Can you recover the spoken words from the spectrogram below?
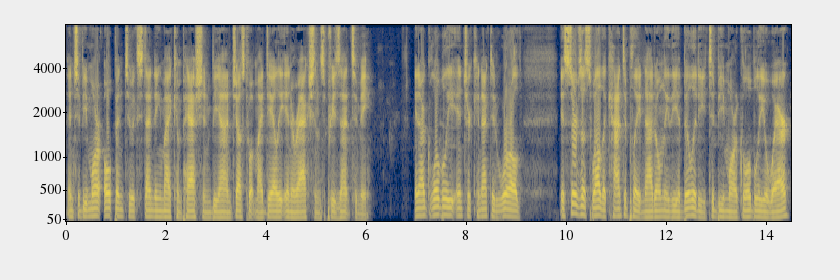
and to be more open to extending my compassion beyond just what my daily interactions present to me. In our globally interconnected world, it serves us well to contemplate not only the ability to be more globally aware,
